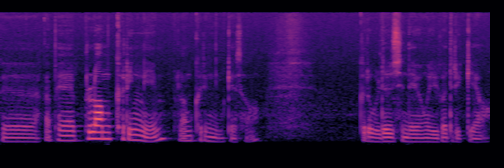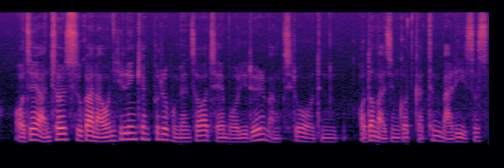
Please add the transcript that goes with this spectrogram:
그 카페 플럼크링님, 플럼크링님께서 글을 올려주신 내용을 읽어드릴게요. 어제 안철수가 나온 힐링 캠프를 보면서 제 머리를 망치로 얻은, 얻어맞은 것 같은 말이 있었,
